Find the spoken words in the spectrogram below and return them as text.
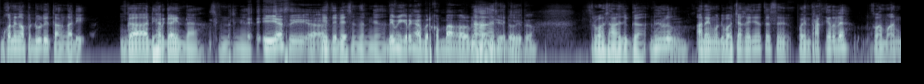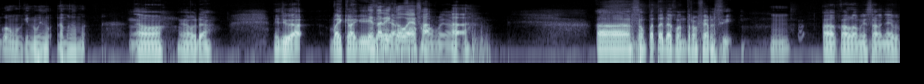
bukan nggak peduli ta nggak di nggak dihargain ta sebenarnya iya sih. eh, itu dia sebenarnya dia mikirnya nggak berkembang kalau Nah, di itu situ gitu. Serba salah juga nih lu Hmm. ada yang mau dibaca kayaknya terus poin terakhir dah kelamaan gua nggak mau bikin lama-lama Oh ya udah. Ini juga baik lagi yang tadi ke WFH ya. Ah, ah. Eh, sempat ada kontroversi Hmm. Eh, kalau misalnya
